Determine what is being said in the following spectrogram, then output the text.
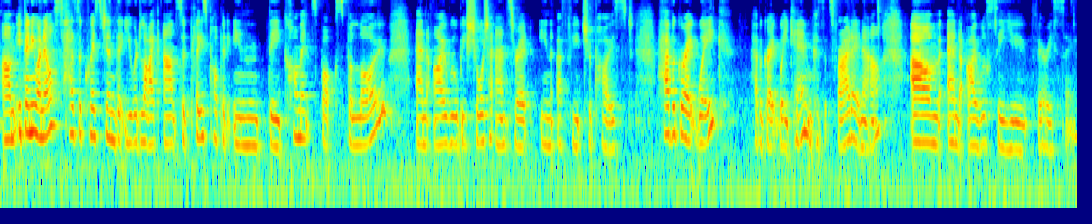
Um, if anyone else has a question that you would like answered, please pop it in the comments box below and I will be sure to answer it in a future post. Have a great week. Have a great weekend because it's Friday now. Um, and I will see you very soon.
